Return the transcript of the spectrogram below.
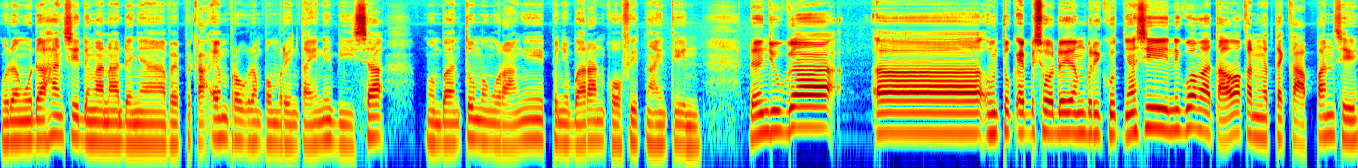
Mudah-mudahan sih dengan adanya PPKM program pemerintah ini bisa membantu mengurangi penyebaran COVID-19. Dan juga uh, untuk episode yang berikutnya sih ini gua nggak tahu akan ngetek kapan sih.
